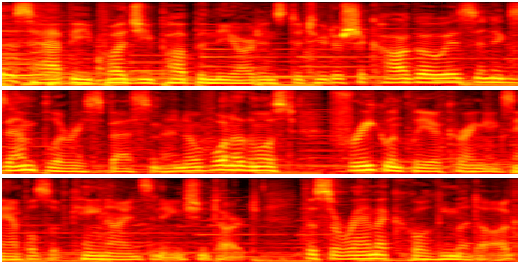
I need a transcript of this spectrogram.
This happy, pudgy pup in the Art Institute of Chicago is an exemplary specimen of one of the most frequently occurring examples of canines in ancient art, the ceramic Colima dog.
